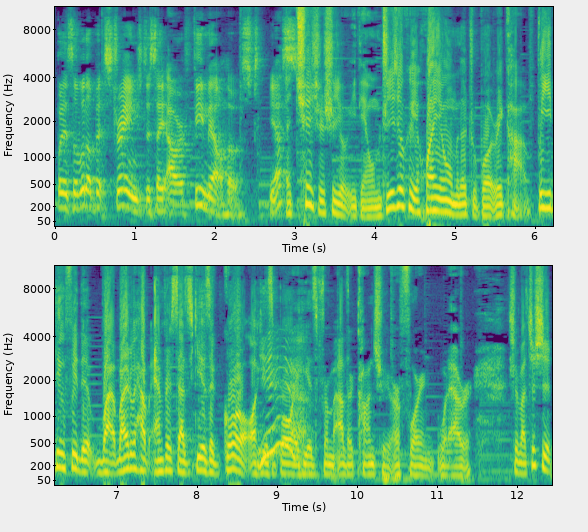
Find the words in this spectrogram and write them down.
but it's a little bit strange to say our female host. Yes. 确实是有一点，我们直接就可以欢迎我们的主播 Rika，不一定非得 why why do we have emphasize he is a girl or he is a boy, he is from other country or foreign whatever，是吧？就是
